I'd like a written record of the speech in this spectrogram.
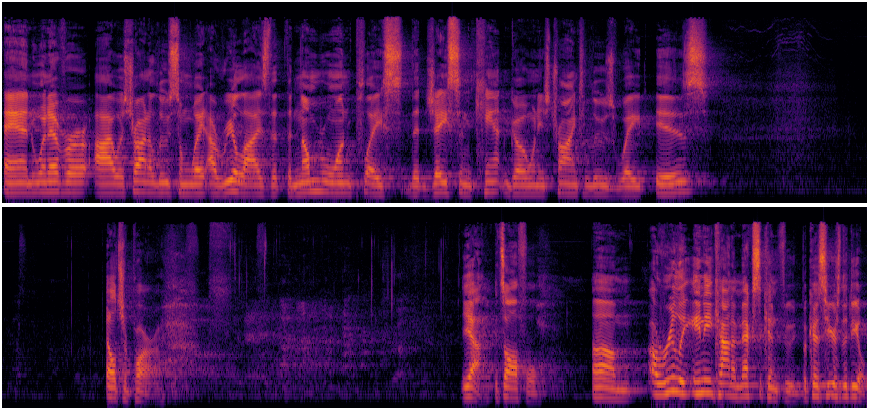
And whenever I was trying to lose some weight, I realized that the number one place that Jason can't go when he's trying to lose weight is El Chaparro. Yeah, it's awful. Um, or really any kind of Mexican food, because here's the deal.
